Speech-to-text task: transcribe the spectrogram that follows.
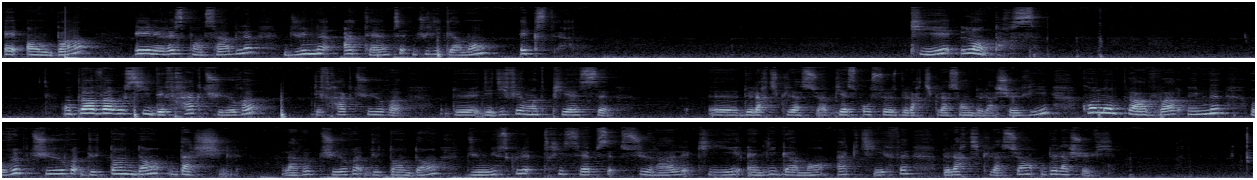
et en bas et il est responsable d'une atteinte du ligament externe, qui est l'entorse. On peut avoir aussi des fractures, des fractures des différentes pièces euh, de l'articulation, pièces osseuses de l'articulation de la cheville, comme on peut avoir une rupture du tendon d'Achille, la rupture du tendon du muscle triceps sural qui est un ligament actif de l'articulation de la cheville.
